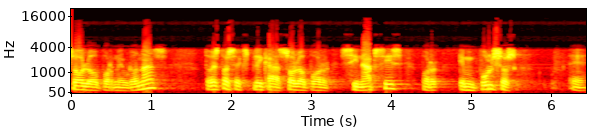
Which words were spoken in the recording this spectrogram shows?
solo por neuronas, todo esto se explica solo por sinapsis, por impulsos eh,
